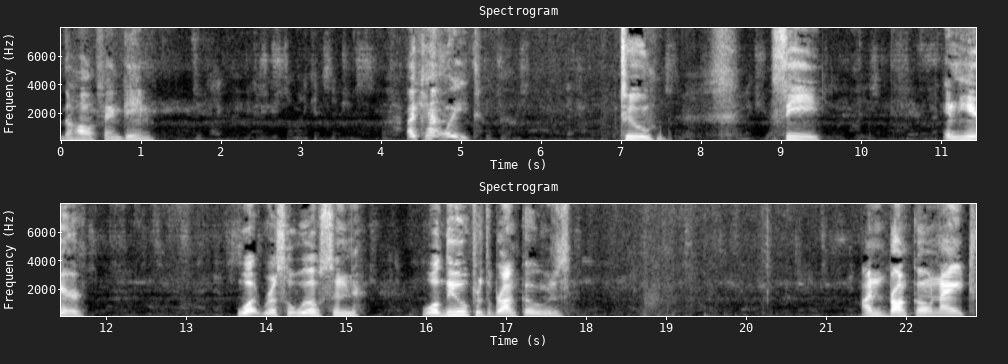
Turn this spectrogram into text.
the Hall of Fame game. I can't wait to see and hear what Russell Wilson will do for the Broncos on Bronco night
